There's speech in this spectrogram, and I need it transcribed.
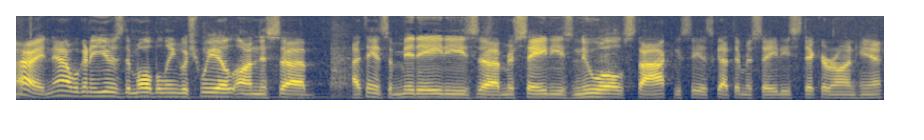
All right, now we're going to use the mobile English wheel on this, uh, I think it's a mid-80s uh, Mercedes new old stock. You see it's got the Mercedes sticker on here.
